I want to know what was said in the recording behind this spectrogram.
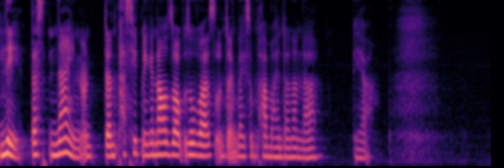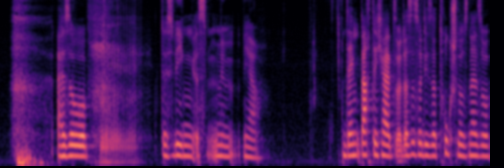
nee, das, nein. Und dann passiert mir genau so, sowas und dann gleich so ein paar Mal hintereinander. Ja. Also, deswegen ist, ja, dann dachte ich halt so, das ist so dieser Trugschluss, ne, so,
